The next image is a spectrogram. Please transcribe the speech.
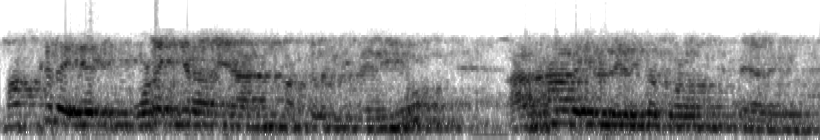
மக்களை ஏற்று உழைக்கிறவன் யாருன்னு மக்களுக்கு தெரியும். அதனால இதுல எந்த குழப்பமும் தேவையில்லை.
